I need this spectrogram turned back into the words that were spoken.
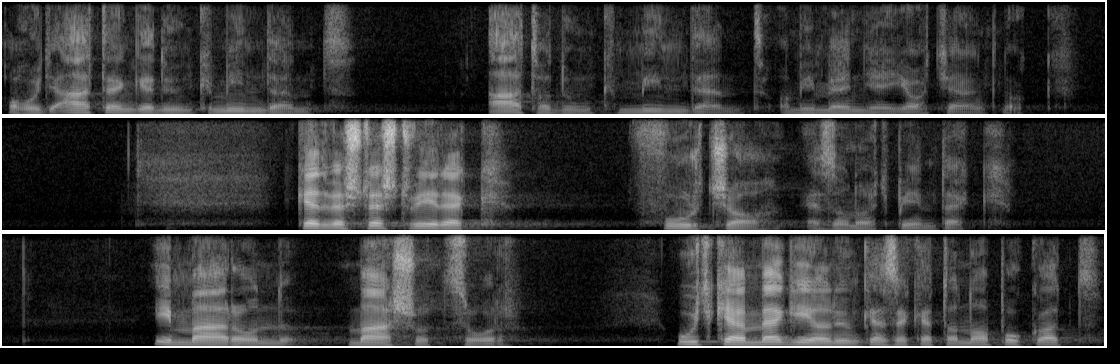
ahogy átengedünk mindent, átadunk mindent, ami mennyei atyánknak. Kedves testvérek, furcsa ez a nagypéntek. Immáron másodszor úgy kell megélnünk ezeket a napokat,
